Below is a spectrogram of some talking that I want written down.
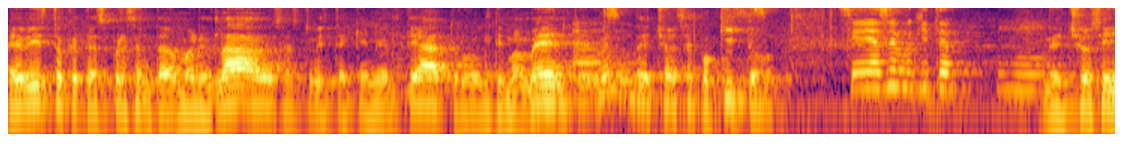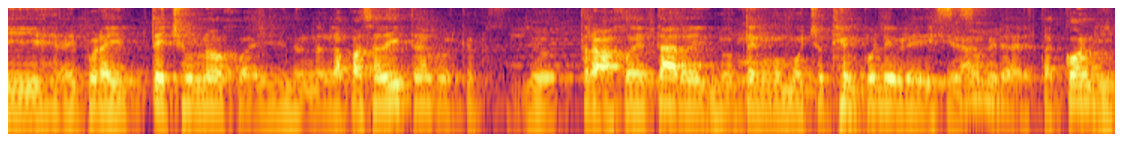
he visto que te has presentado en varios lados, estuviste aquí en el teatro últimamente, ah, bueno, sí. de hecho hace poquito. Sí, hace poquito. Uh -huh. De hecho, sí, ahí por ahí te echo un ojo ahí en la pasadita, porque pues, yo trabajo de tarde y no tengo mucho tiempo libre. Y dije, sí, ah, sí. mira, está Connie.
